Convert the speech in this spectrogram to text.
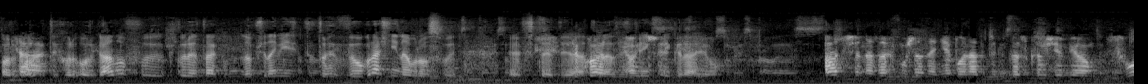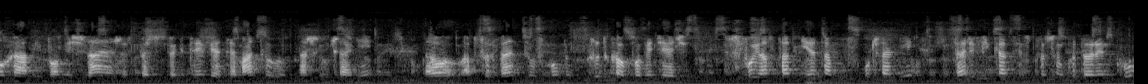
or, tak. tych or, organów, które tak, no przynajmniej trochę w wyobraźni nam rosły e, wtedy, a teraz już pięknie grają. Patrzę na zachmurzone niebo nad bydgoską ziemią, słucham i pomyślałem, że w perspektywie tematu naszej uczelni, no, absolwentów, mógłbym krótko opowiedzieć swój ostatni etap w uczelni, weryfikację w stosunku do rynku,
